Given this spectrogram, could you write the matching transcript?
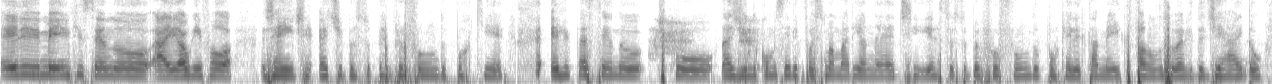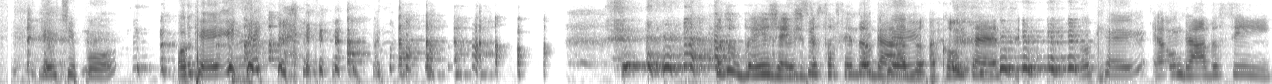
ele meio que sendo. Aí alguém falou, gente, é tipo super profundo, porque ele tá sendo, tipo, agindo como se ele fosse uma marionete. E ia ser super profundo, porque ele tá meio que falando sobre a vida de idol. E eu, tipo, ok. Tudo bem, gente. tipo, Eu só sendo ok. gado. Acontece. ok. É um gado, assim,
